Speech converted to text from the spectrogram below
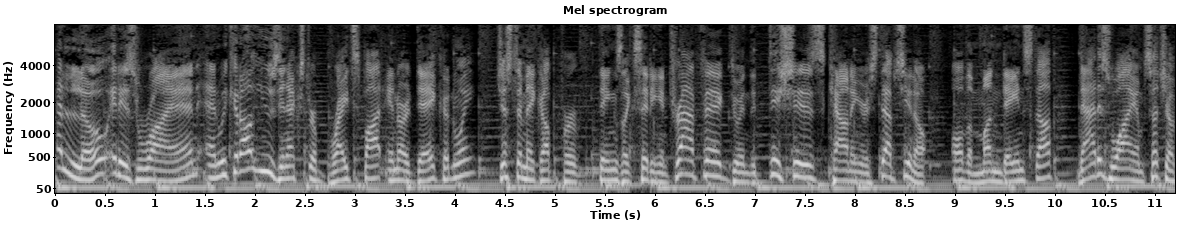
Hello, it is Ryan, and we could all use an extra bright spot in our day, couldn't we? Just to make up for things like sitting in traffic, doing the dishes, counting your steps, you know, all the mundane stuff. That is why I'm such a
